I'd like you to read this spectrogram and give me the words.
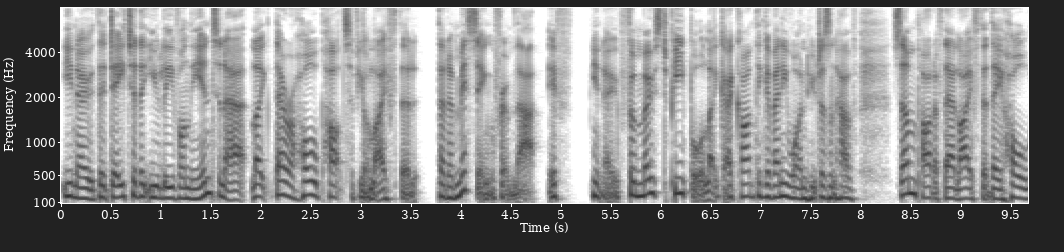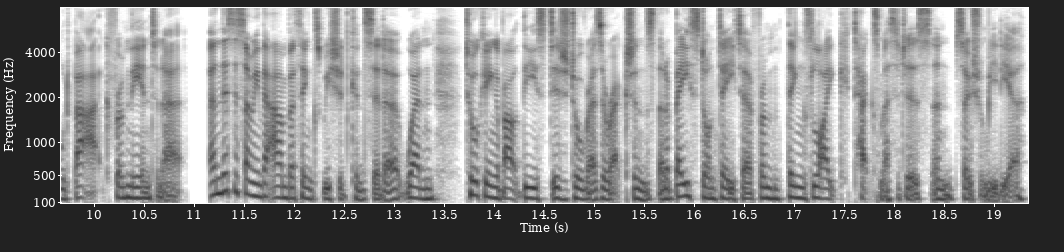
you know the data that you leave on the internet like there are whole parts of your life that that are missing from that. If you know for most people like i can't think of anyone who doesn't have some part of their life that they hold back from the internet. And this is something that amber thinks we should consider when talking about these digital resurrections that are based on data from things like text messages and social media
